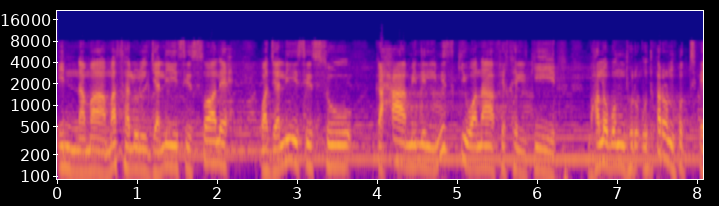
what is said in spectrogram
ইন্নামা মাসালুল জালিসি সালেহ ওয়া জালিসি সু কাহামিলিল মিসকি ওয়ানাফিখিল কির। ভালো বন্ধুর উদাহরণ হচ্ছে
